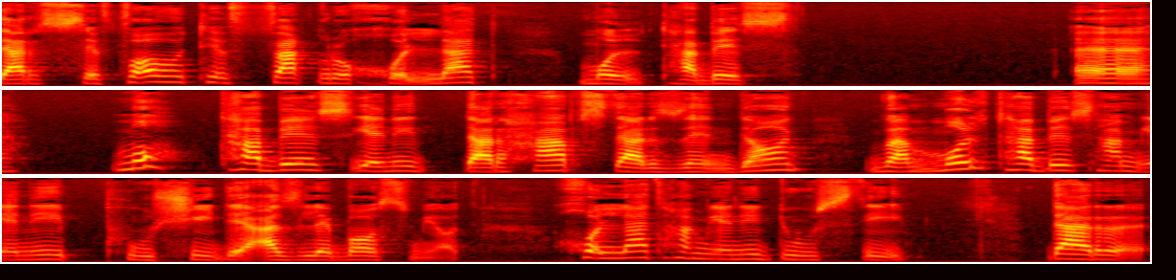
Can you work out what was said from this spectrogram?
در صفات فقر و خلت ملتبس. محتبس یعنی در حبس در زندان و ملتبس هم یعنی پوشیده از لباس میاد. خلت هم یعنی دوستی. در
